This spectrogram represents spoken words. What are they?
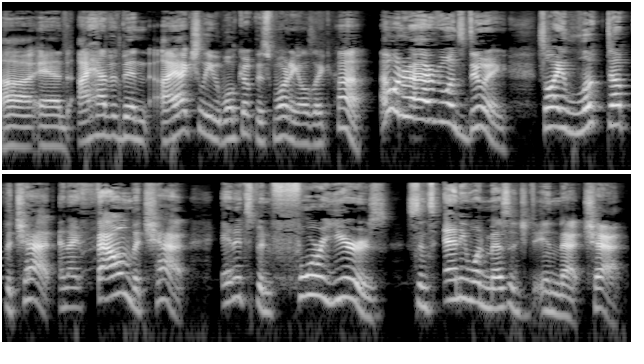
Uh, and I haven't been, I actually woke up this morning, I was like, huh, I wonder how everyone's doing. So I looked up the chat, and I found the chat, and it's been four years since anyone messaged in that chat.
